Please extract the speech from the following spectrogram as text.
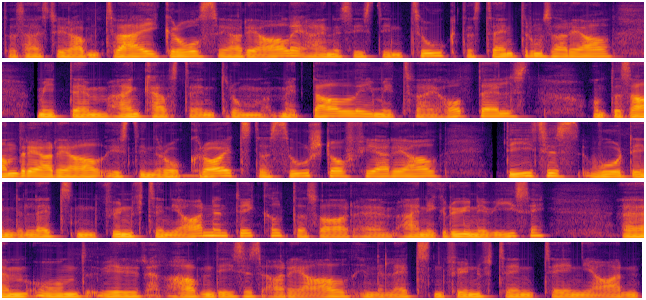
Das heißt, wir haben zwei große Areale. Eines ist in Zug, das Zentrumsareal mit dem Einkaufszentrum Metalli mit zwei Hotels. Und das andere Areal ist in Rotkreuz, das Surstoffi-Areal. Dieses wurde in den letzten 15 Jahren entwickelt. Das war äh, eine grüne Wiese. Ähm, und wir haben dieses Areal in den letzten 15, 10 Jahren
